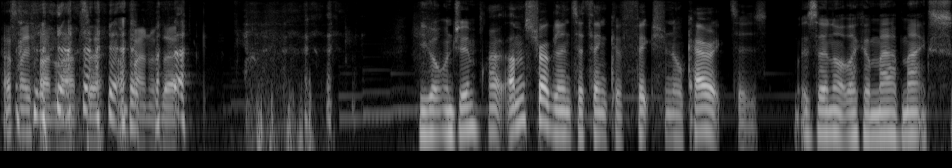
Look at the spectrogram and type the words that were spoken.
That's my final answer. I'm fine with that. You got one, Jim? I- I'm struggling to think of fictional characters. Is there not like a Mad Max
